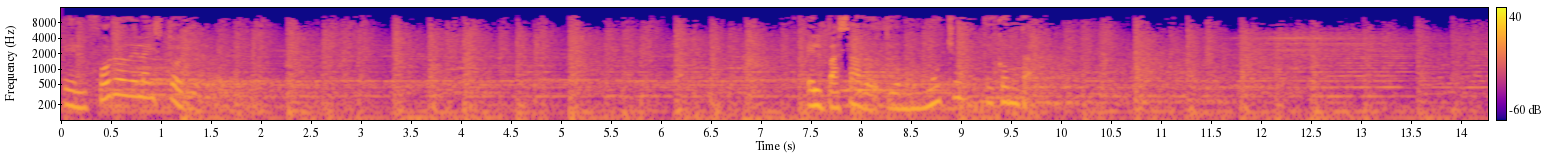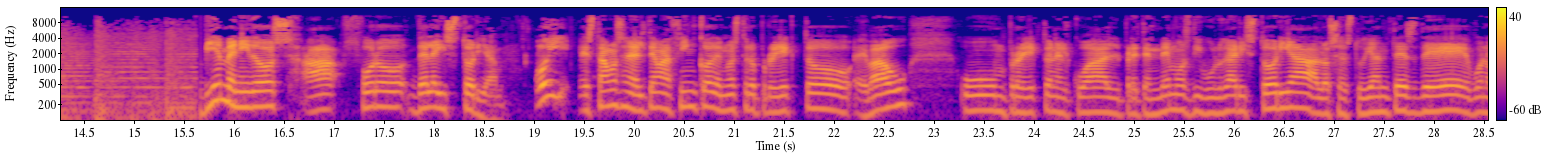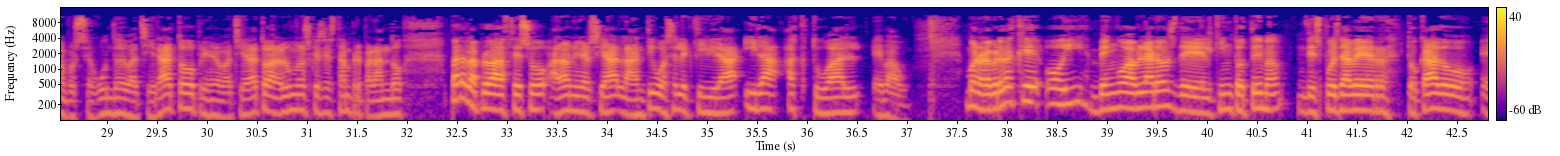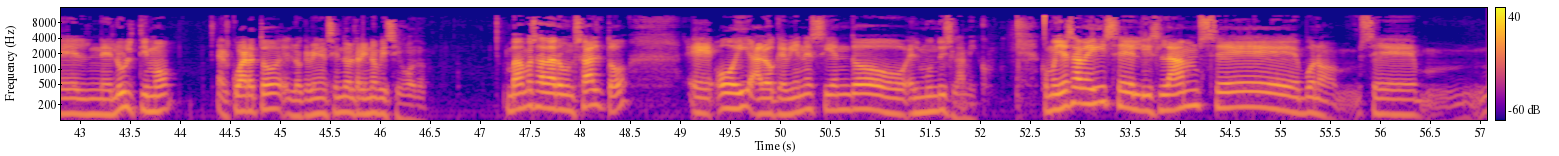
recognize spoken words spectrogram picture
El Foro de la Historia. El pasado tiene mucho que contar. Bienvenidos a Foro de la Historia. Hoy estamos en el tema 5 de nuestro proyecto EBAU, un proyecto en el cual pretendemos divulgar historia a los estudiantes de, bueno, pues segundo de bachillerato, primero de bachillerato, a alumnos que se están preparando para la prueba de acceso a la universidad, la antigua selectividad y la actual EBAU. Bueno, la verdad es que hoy vengo a hablaros del quinto tema, después de haber tocado en el último, el cuarto, lo que viene siendo el reino visigodo. Vamos a dar un salto eh, hoy a lo que viene siendo el mundo islámico. Como ya sabéis, el Islam se, bueno, se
